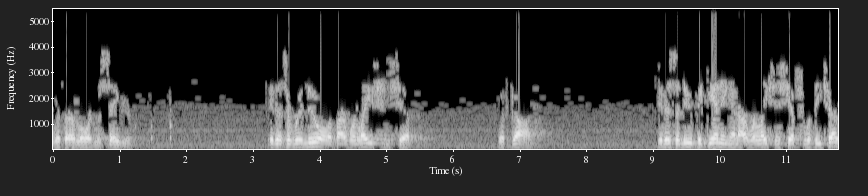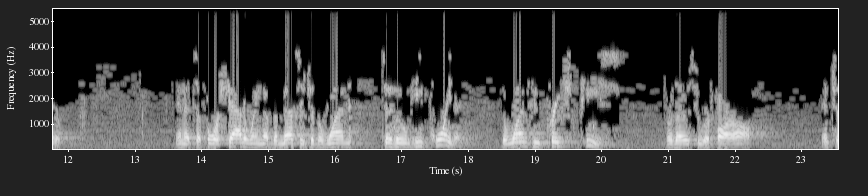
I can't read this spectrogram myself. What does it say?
with our Lord and Savior. It is a renewal of our relationship with God. It is a new beginning in our relationships with each other. And it's a foreshadowing of the message of the one to whom he pointed, the one who preached peace for those who were far off and to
